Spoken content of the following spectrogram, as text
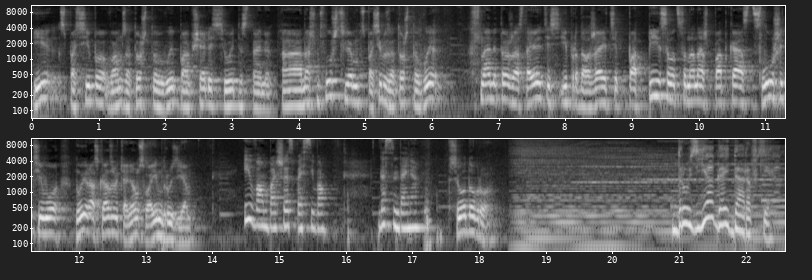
И спасибо вам за то, что вы пообщались сегодня с нами. А нашим слушателям спасибо за то, что вы с нами тоже остаетесь и продолжаете подписываться на наш подкаст, слушать его, ну и рассказывать о нем своим друзьям. И вам большое спасибо. До свидания. Всего доброго. Друзья Гайдаровки.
